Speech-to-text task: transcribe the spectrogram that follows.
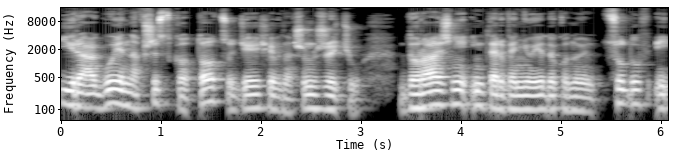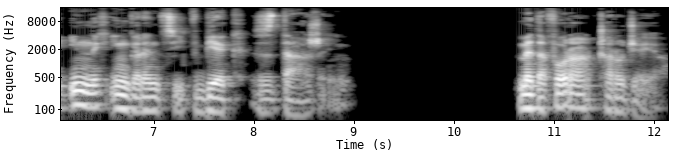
i reaguje na wszystko to, co dzieje się w naszym życiu. Doraźnie interweniuje, dokonując cudów i innych ingerencji w bieg zdarzeń. Metafora czarodzieja.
